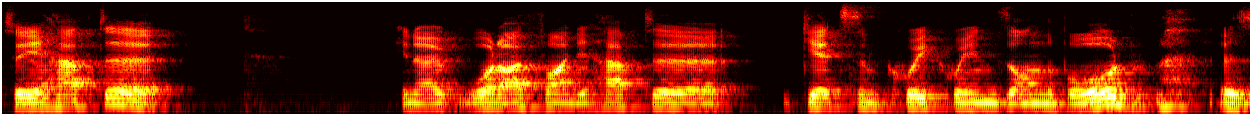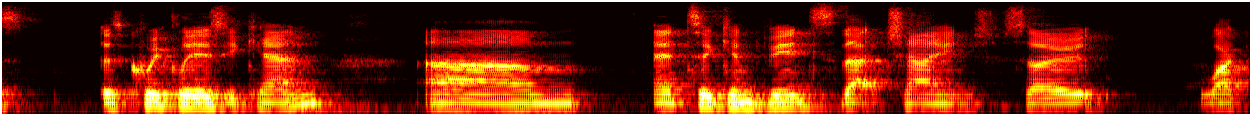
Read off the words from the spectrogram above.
So you have to, you know, what I find you have to get some quick wins on the board as as quickly as you can, um, and to convince that change. So, like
